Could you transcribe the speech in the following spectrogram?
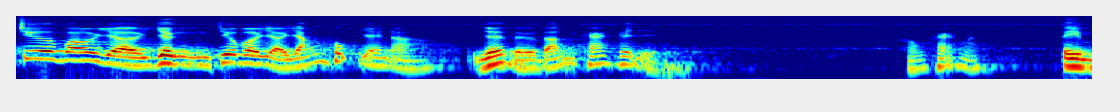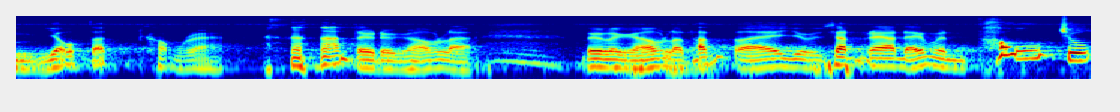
chưa bao giờ dừng, chưa bao giờ vắng phút giây nào. Với tự tánh khác cái gì? Không khác nữa. Tìm dấu tích không ra. Trừ trường hợp là, từ trường hợp là thánh tuệ, dù sanh ra để mình thấu suốt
